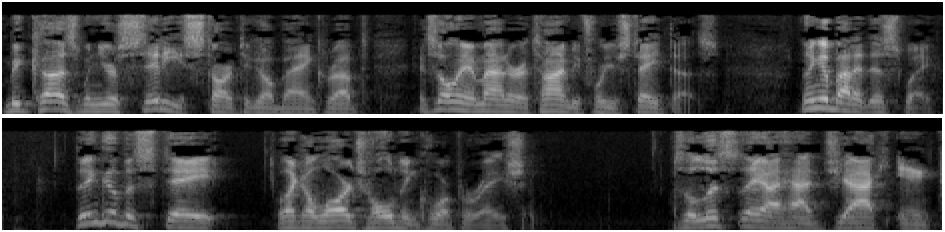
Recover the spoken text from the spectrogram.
Because when your cities start to go bankrupt, it's only a matter of time before your state does. Think about it this way. Think of a state like a large holding corporation. So let's say I had Jack Inc.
